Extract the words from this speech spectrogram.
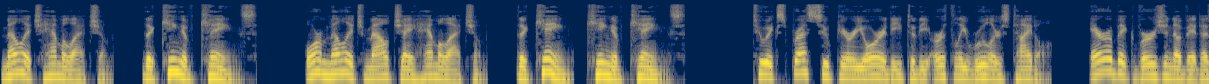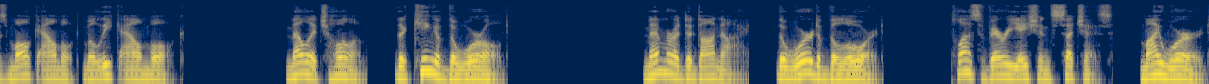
Melech Hamalachim, the King of Kings, or Melech Malche Hamalachim, the King, King of Kings, to express superiority to the earthly ruler's title. Arabic version of it is Malk al-Mulk Malik al-Mulk. Melech Holam, the King of the World. Memra Dadanai, the Word of the Lord, plus variations such as, My Word,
